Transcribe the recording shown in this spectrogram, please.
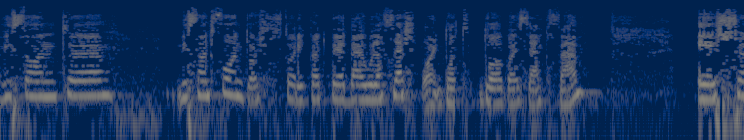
Viszont, viszont fontos sztorikat, például a Flashpointot dolgozzák fel, és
